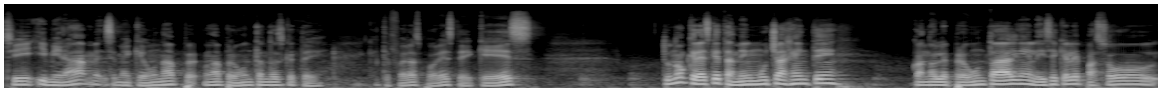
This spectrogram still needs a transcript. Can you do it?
Sí, y mira, se me quedó una, una pregunta antes que te, que te fueras por este, que es, ¿tú no crees que también mucha gente cuando le pregunta a alguien, le dice qué le pasó,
